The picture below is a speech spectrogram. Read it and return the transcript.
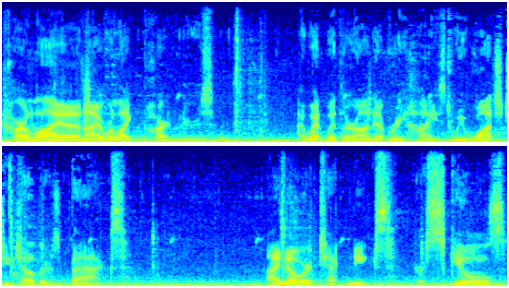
Karliah and I were like partners. I went with her on every heist. We watched each other's backs. I know her techniques, her skills.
